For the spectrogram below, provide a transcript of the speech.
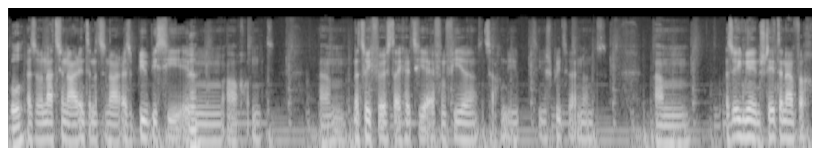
Wo? also national, international, also BBC eben auch und ähm, natürlich für Österreich halt hier FM4 Sachen, die, die gespielt werden und ähm, also irgendwie entsteht dann einfach,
